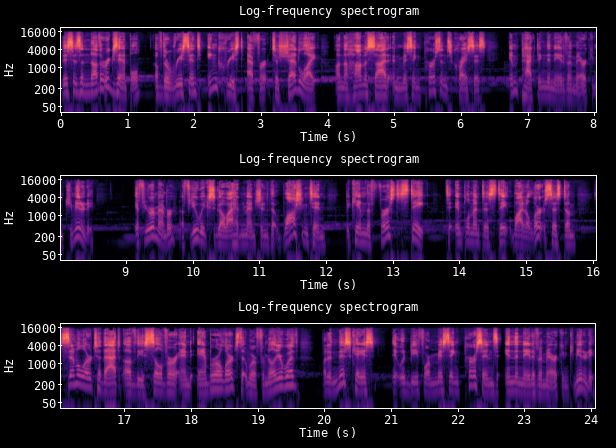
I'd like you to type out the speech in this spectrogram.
This is another example of the recent increased effort to shed light on the homicide and missing persons crisis impacting the Native American community. If you remember, a few weeks ago I had mentioned that Washington became the first state to implement a statewide alert system similar to that of the silver and amber alerts that we're familiar with, but in this case, it would be for missing persons in the Native American community.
